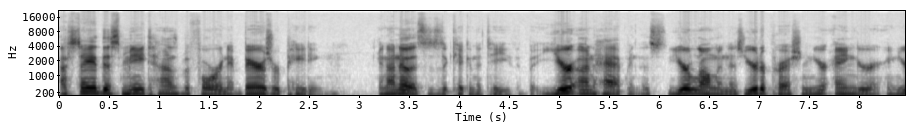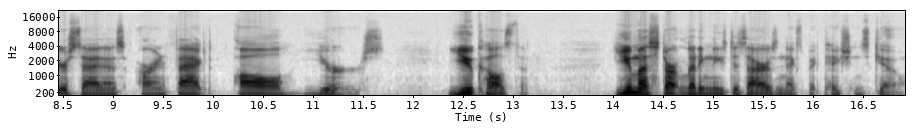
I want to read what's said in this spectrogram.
I've stated this many times before and it bears repeating. And I know this is a kick in the teeth, but your unhappiness, your loneliness, your depression, your anger, and your sadness are in fact all yours. You caused them. You must start letting these desires and expectations go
